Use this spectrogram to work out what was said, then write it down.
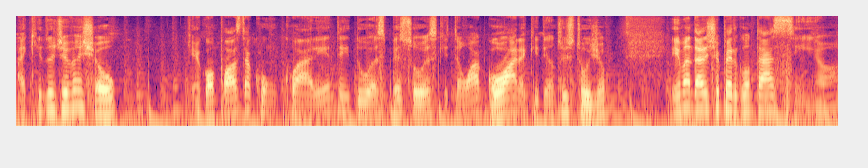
aqui do Divan Show, que é composta com 42 pessoas que estão agora aqui dentro do estúdio. E mandaram te perguntar assim, ó.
